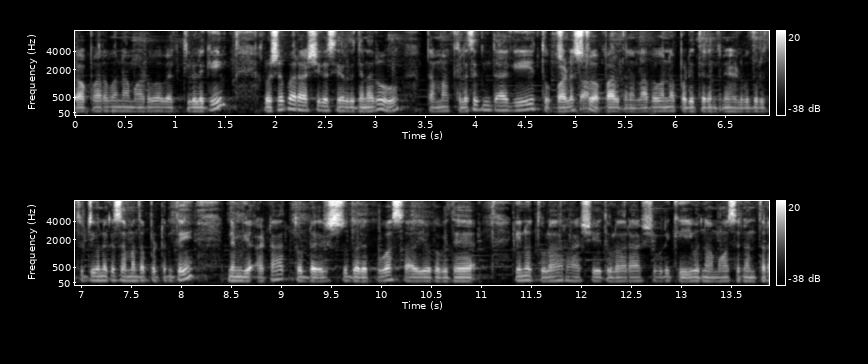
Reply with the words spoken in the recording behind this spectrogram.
ವ್ಯಾಪಾರವನ್ನು ಮಾಡುವ ವ್ಯಕ್ತಿಗಳಿಗೆ ವೃಷಭ ರಾಶಿಗೆ ಸೇರಿದ ಜನರು ತಮ್ಮ ಕೆಲಸದಿಂದಾಗಿ ಬಹಳಷ್ಟು ಅಪಾರದ ಲಾಭವನ್ನು ಪಡಿತಾರೆ ಅಂತಲೇ ಹೇಳ್ಬೋದು ವೃತ್ತಿ ಜೀವನಕ್ಕೆ ಸಂಬಂಧಪಟ್ಟಂತೆ ನಿಮಗೆ ಹಠಾತ್ ದೊಡ್ಡ ಯಶಸ್ಸು ದೊರಕುವ ಸಹಯೋಗವಿದೆ. ಇನ್ನು ತುಲಾರಾಶಿ, ತುಲಾರಾಶಿಯವರಿಗೆ ಈ ಒಂದು ಅಮಾವಾಸ್ಯ ನಂತರ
